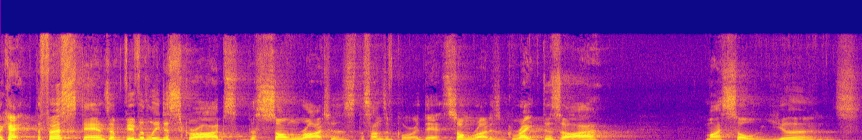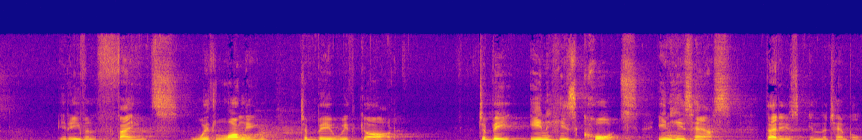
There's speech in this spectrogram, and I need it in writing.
Okay, the first stanza vividly describes the songwriters, the sons of Korah, their songwriters' great desire. My soul yearns, it even faints with longing to be with God, to be in his courts, in his house, that is, in the temple.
